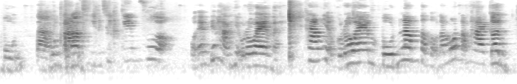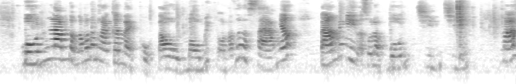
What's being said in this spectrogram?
485 189 chị Kim Phượng. Một em tiếp hàng hiệu Roem này. Hàng hiệu của Roem 45 tầm độ 51 52 cân. 45 tầm 51 52 cân này cổ tàu màu mix của nó rất là sáng nhá 80 nghìn mã số là 499 Mã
